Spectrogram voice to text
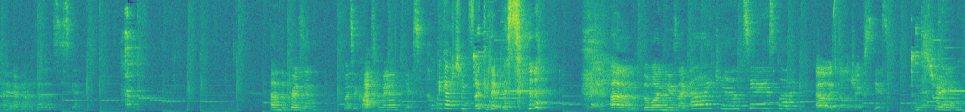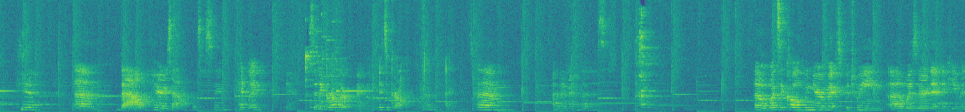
I don't know what that is. Good. Um, the prison. What's it called? Azkaban? Yes. Oh my gosh, I'm so good at this. Um, the one who's like, I killed Sirius Black. oh, it's Bellatrix. Yes. The string. Yeah. Um, the owl. Harry's owl. What's his name? Hedwig. Yeah. Is it a girl or a boy? It's a girl. I, Um, I don't know who that is. Oh, what's it called when you're a mix between a wizard and a human?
